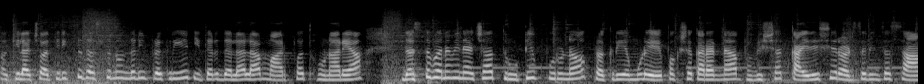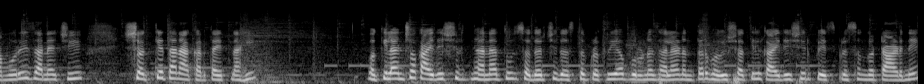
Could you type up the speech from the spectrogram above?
वकिलाच्या अतिरिक्त दस्त नोंदणी प्रक्रियेत इतर दलाला मार्फत होणाऱ्या दस्त बनविण्याच्या त्रुटीपूर्ण प्रक्रियेमुळे पक्षकारांना भविष्यात कायदेशीर अडचणींचा सामोरे जाण्याची शक्यता नाकारता येत नाही. वकिलांच्या कायदेशीर ज्ञानातून सदरची दस्त प्रक्रिया पूर्ण झाल्यानंतर भविष्यातील कायदेशीर पेचप्रसंग टाळणे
